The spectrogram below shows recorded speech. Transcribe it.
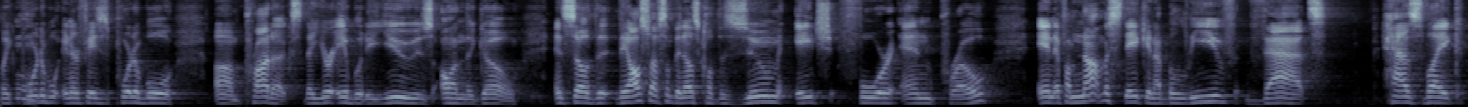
like portable interfaces, portable um, products that you're able to use on the go. And so the, they also have something else called the Zoom H4n Pro. And if I'm not mistaken, I believe that has like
